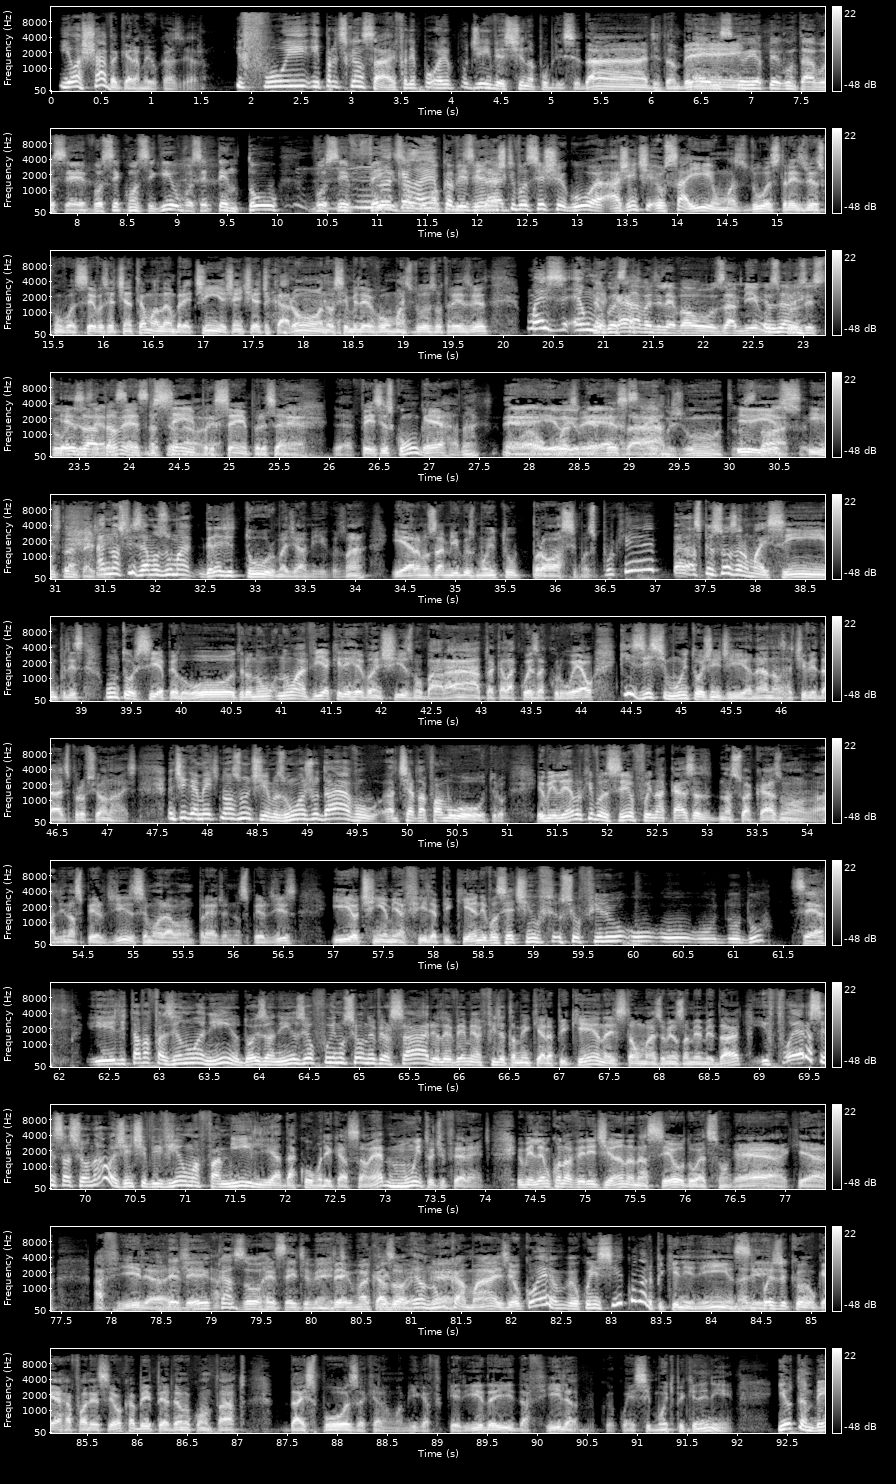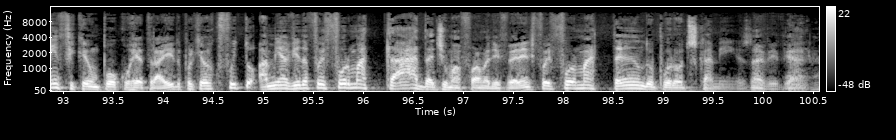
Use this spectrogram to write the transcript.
E eu achava que era meio caseiro. E fui e para descansar. E falei, pô, eu podia investir na publicidade também. É isso que eu ia perguntar a você. Você conseguiu? Você tentou? Você fez Naquela época, Viviane, acho que você chegou. A, a, gente, eu saí umas duas, três vezes com você. Você tinha até uma lambretinha, a gente ia de carona. você me levou umas duas ou três vezes. Mas é um eu mercado. Eu gostava de levar os amigos para os estúdios. Exatamente. Sempre, é. sempre, sempre. É. é. Fez isso com o Guerra, né? É, eu e o Guerra saímos juntos. Isso, Nossa, isso. Aí nós fizemos uma grande turma de amigos, né? E éramos amigos muito próximos, porque as pessoas eram mais simples, um torcia pelo outro, não, não havia aquele revanchismo barato, aquela coisa cruel, que existe muito hoje em dia, né, nas atividades profissionais. Antigamente nós não tínhamos, um ajudava, de certa forma, o outro. Eu me lembro que você foi na casa, na sua casa, ali nas Perdizes, você morava num prédio ali nas Perdizes, e eu tinha minha filha pequena, e você tinha o, seu filho, o, o, o Dudu, Certo. E ele estava fazendo um aninho, dois aninhos, e eu fui no seu aniversário, levei minha filha também, que era pequena, eles estão mais ou menos na mesma idade. E foi, era sensacional, a gente vivia uma família da comunicação, é muito diferente. Eu me lembro quando a Veridiana nasceu, do Edson Guerra, que era a filha. A bebê enfim, casou a... recentemente. Bebê uma casou. Figura, eu é. nunca mais. Eu, eu conheci quando era pequenininho, né? Depois de que o Guerra faleceu, eu acabei perdendo o contato da esposa, que era uma amiga querida, e da filha, que eu conheci muito pequenininho. E eu também fiquei um pouco retraído, porque eu fui a minha vida foi formatada de uma forma diferente, foi formatando por outros caminhos, né, Viviane?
